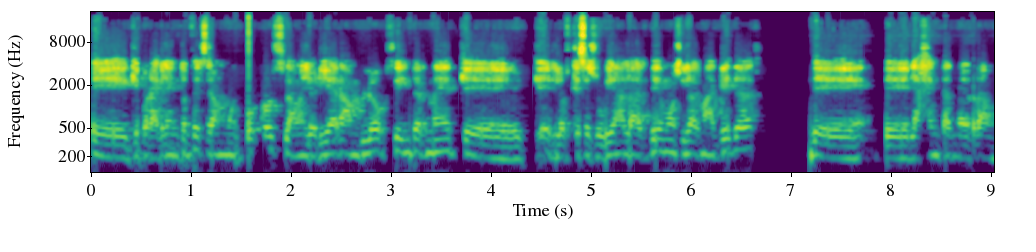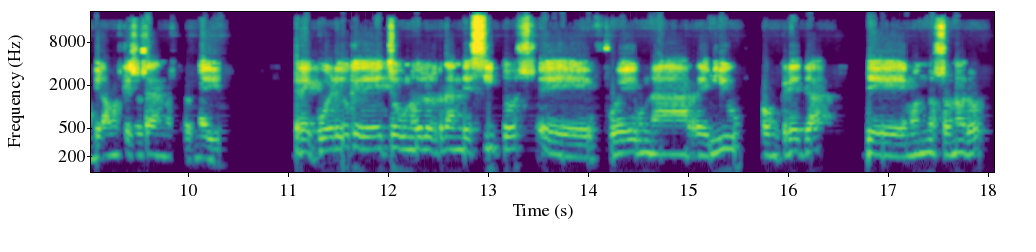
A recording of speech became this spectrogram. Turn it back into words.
Eh, que por aquel entonces eran muy pocos, la mayoría eran blogs de internet que, que los que se subían las demos y las maquetas de, la gente underground. Digamos que esos eran nuestros medios. Recuerdo que de hecho uno de los grandes hitos eh, fue una review concreta de Mundo Sonoro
